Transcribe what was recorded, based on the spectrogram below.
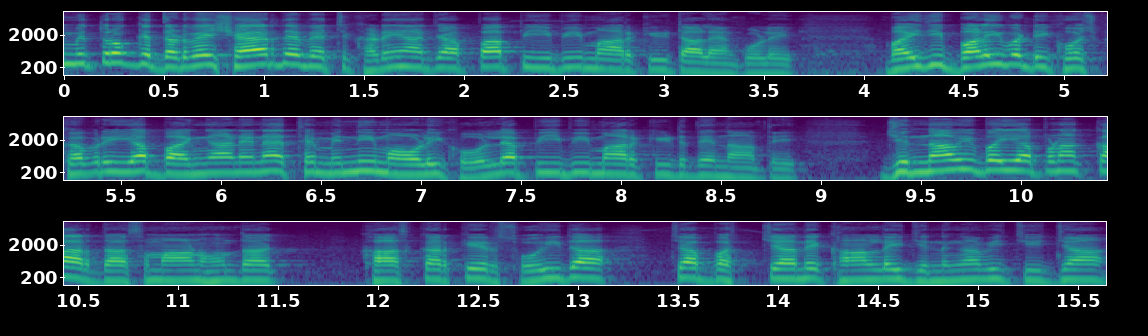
ਮਿੱਤਰੋ, ਗਿੱਦੜਵੇ ਸ਼ਹਿਰ ਦੇ ਵਿੱਚ ਖੜੇ ਹਾਂ ਅੱਜ ਆਪਾਂ ਪੀਬੀ ਮਾਰਕੀਟ ਵਾਲਿਆਂ ਕੋਲੇ। ਬਾਈ ਜੀ ਬੜੀ ਵੱਡੀ ਖੁਸ਼ਖਬਰੀ ਆ, ਬਾਈਆਂ ਨੇ ਨਾ ਇੱਥੇ ਮਿੰਨੀ ਮਾਲ ਹੀ ਖੋਲ ਲਿਆ ਪੀਬੀ ਮਾਰਕੀਟ ਦੇ ਨਾਂ ਤੇ। ਜਿੰਨਾ ਵੀ ਬਾਈ ਆਪਣਾ ਘਰ ਦਾ ਸਮਾਨ ਹੁੰਦਾ, ਖਾਸ ਕਰਕੇ ਰਸੋਈ ਦਾ, ਜਾਂ ਬੱਚਿਆਂ ਦੇ ਖਾਣ ਲਈ ਜਿੰਨੀਆਂ ਵੀ ਚੀਜ਼ਾਂ,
